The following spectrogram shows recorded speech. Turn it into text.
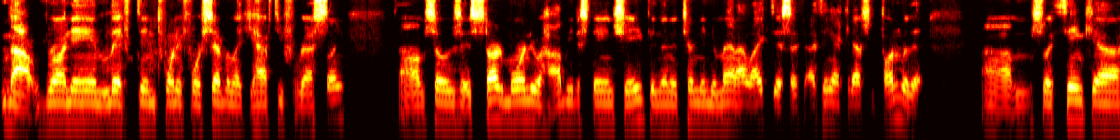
not running, lifting 24 seven like you have to for wrestling. Um, so it started more into a hobby to stay in shape, and then it turned into, man, I like this. I, I think I could have some fun with it. Um, so I think, uh,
